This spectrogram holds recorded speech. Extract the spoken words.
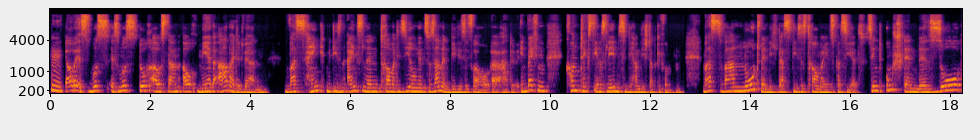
Hm. Ich glaube, es muss, es muss durchaus dann auch mehr bearbeitet werden. Was hängt mit diesen einzelnen Traumatisierungen zusammen, die diese Frau äh, hatte? In welchem Kontext ihres Lebens sind die, haben die stattgefunden? Was war notwendig, dass dieses Trauma jetzt passiert? Sind Umstände so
